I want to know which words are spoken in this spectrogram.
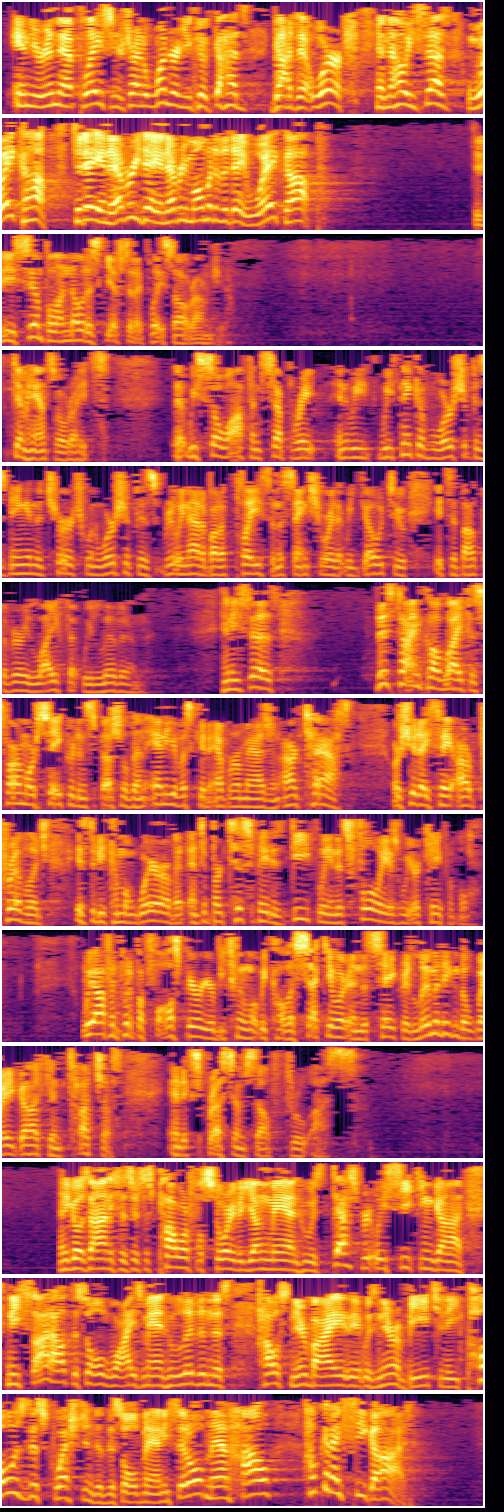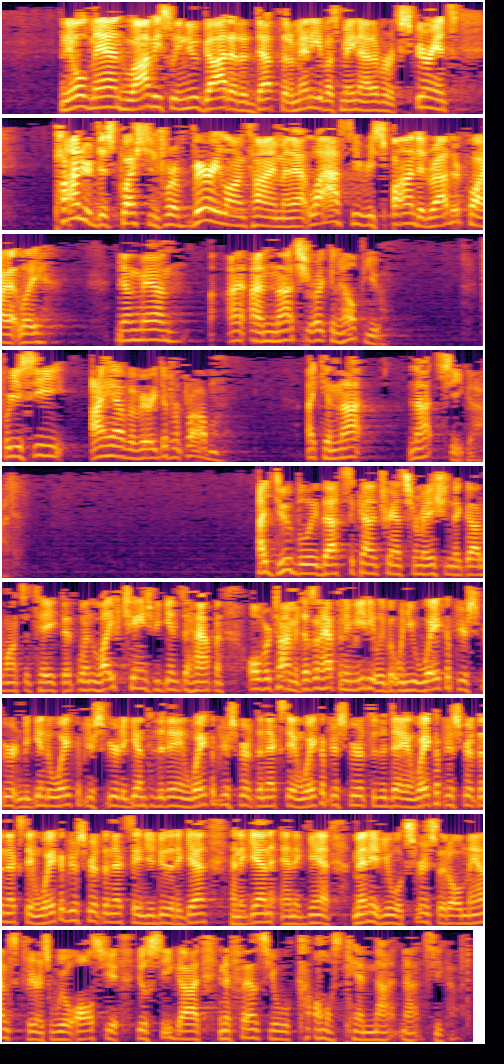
And you're in that place and you're trying to wonder and you go, God's, God's at work. And now He says, wake up today and every day and every moment of the day. Wake up to these simple unnoticed gifts that I place all around you. Tim Hansel writes, that we so often separate and we, we think of worship as being in the church when worship is really not about a place and a sanctuary that we go to. It's about the very life that we live in. And he says, this time called life is far more sacred and special than any of us can ever imagine. Our task, or should I say our privilege, is to become aware of it and to participate as deeply and as fully as we are capable. We often put up a false barrier between what we call the secular and the sacred, limiting the way God can touch us and express himself through us. And he goes on, he says, there's this powerful story of a young man who was desperately seeking God. And he sought out this old wise man who lived in this house nearby. It was near a beach. And he posed this question to this old man. He said, Old man, how, how can I see God? And the old man, who obviously knew God at a depth that many of us may not ever experience, pondered this question for a very long time. And at last he responded rather quietly, Young man, I, I'm not sure I can help you. For you see, I have a very different problem. I cannot not see God. I do believe that's the kind of transformation that God wants to take. That when life change begins to happen over time, it doesn't happen immediately, but when you wake up your spirit and begin to wake up your spirit again through the day, and wake up your spirit the next day, and wake up your spirit through the day, and wake up your spirit the next day, and wake up your spirit the next day, and you do that again and again and again. Many of you will experience that old man's experience. We'll all see it. You'll see God. In a sense, you will almost cannot not see God.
